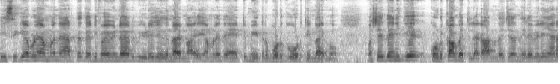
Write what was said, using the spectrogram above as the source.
ബി സി കേബിൾ നമ്മൾ നേരത്തെ തേർട്ടി ഫൈവിന്റെ ഒരു വീഡിയോ ചെയ്തിട്ടുണ്ടായിരുന്നു. അത് നമ്മൾ നേരിട്ട് മീറ്റർ ബോർഡ് കൊടുത്തിട്ടുണ്ടായിരുന്നു. പക്ഷേ ഇതെനിക്ക് കൊടുക്കാൻ പറ്റില്ല. കാരണം എന്താ വെച്ചാൽ നിലവിൽ ഞാൻ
